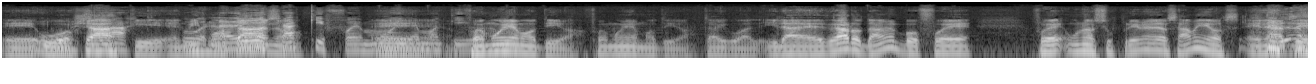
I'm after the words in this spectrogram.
eh, Hugo Yasky, el mismo la de Hugo Yasky fue muy emotiva. Fue muy emotiva, fue muy emotiva, tal igual. Y la de Edgardo también, pues fue fue uno de sus primeros amigos en ATE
